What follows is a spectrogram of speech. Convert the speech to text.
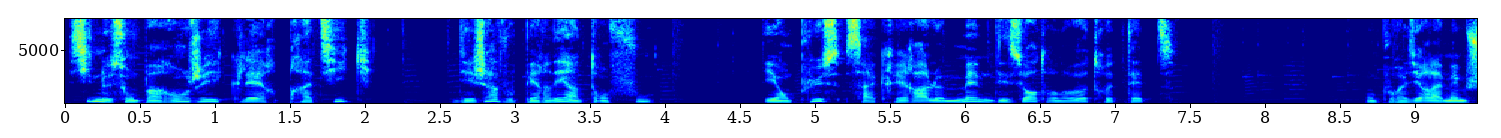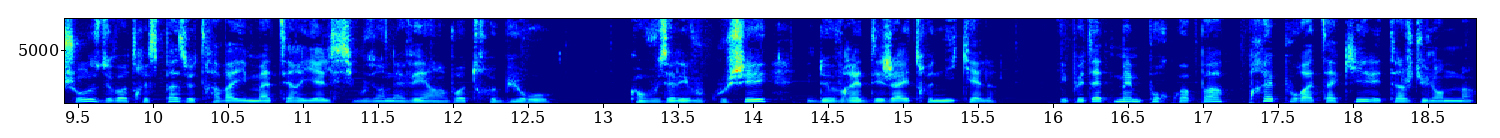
S'ils ne sont pas rangés, clairs, pratiques, déjà vous perdez un temps fou. Et en plus, ça créera le même désordre dans votre tête. On pourrait dire la même chose de votre espace de travail matériel si vous en avez un, votre bureau. Quand vous allez vous coucher, il devrait déjà être nickel. Et peut-être même pourquoi pas prêt pour attaquer les tâches du lendemain.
